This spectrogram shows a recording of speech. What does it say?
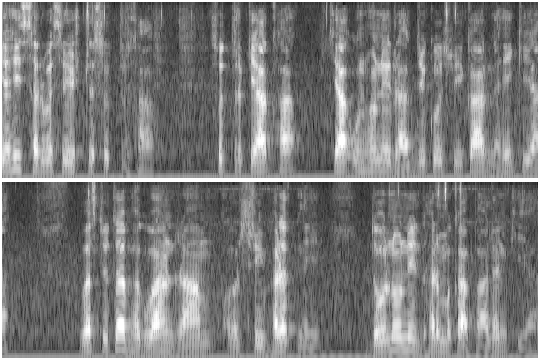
यही सर्वश्रेष्ठ सूत्र था। सूत्र क्या था? क्या उन्होंने राज्य को स्वीकार नहीं किया? वस्तुतः भगवान राम और श्री भरत ने दोनों ने धर्म का पालन किया।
